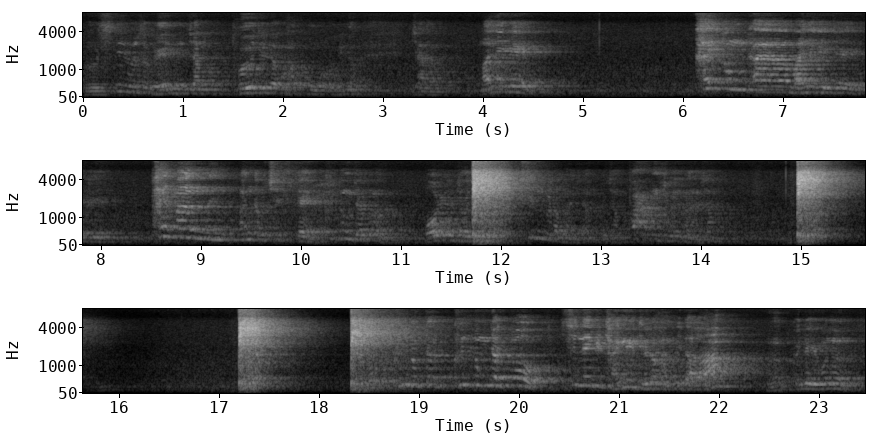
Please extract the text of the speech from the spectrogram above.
그 스냅 연습 왜 했는지 한번 보여드리려고 갖고 온 거거든요. 자, 만약에 칼동 아 만약에 이제 우리 팔만 한다고 칠 때 큰 동작은 머리를 더 치는 거란 말이죠. 그죠? 빵 소리가 나죠. 큰 동작, 큰 동작도 스냅이 당연히 들어갑니다. 어? 근데 이거는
